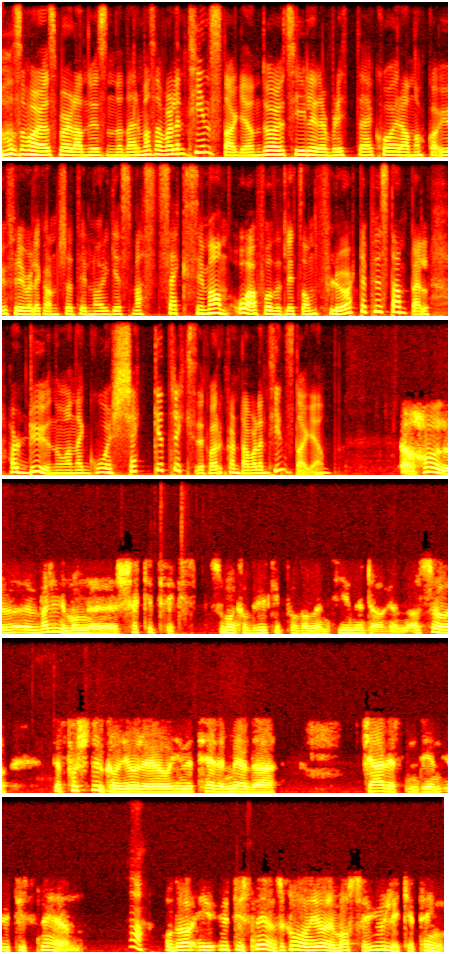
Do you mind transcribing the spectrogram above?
Og så må jeg jo spørre deg nå som det nærmer seg valentinsdagen. Du har jo tidligere blitt eh, kåra noe ufrivillig kanskje til Norges mest sexy mann, og har fått et litt sånn flørtepussstempel. Har du noen gode sjekketriks i forkant av valentinsdagen? Jeg har veldig mange sjekketriks som man kan bruke på valentinerdagen. Altså, det første du kan gjøre, er å invitere med deg kjæresten din ut i sneen. Ja. Og da ute i sneen så kan man gjøre masse ulike ting.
